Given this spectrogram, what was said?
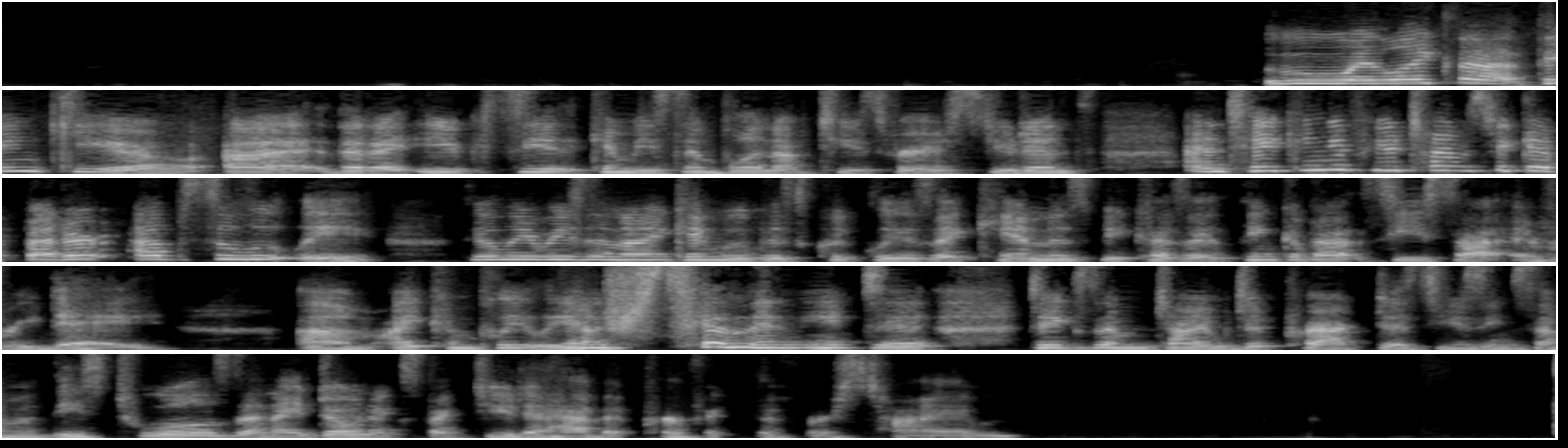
Ooh, I like that. Thank you. Uh, that I, you see it can be simple enough to use for your students. And taking a few times to get better, absolutely. The only reason I can move as quickly as I can is because I think about Seesaw every day. Um, I completely understand the need to take some time to practice using some of these tools, and I don't expect you to have it perfect the first time.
